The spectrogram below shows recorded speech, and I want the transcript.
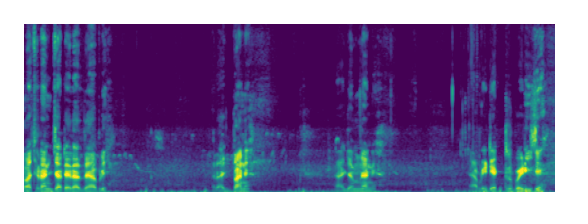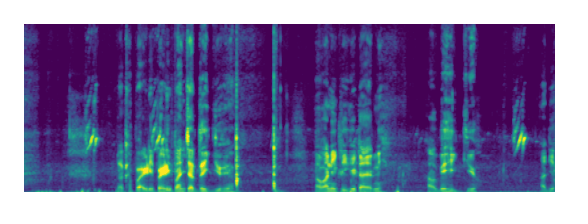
વાછડાને ચાટે રાધા આપણી. રાજભાને. આ જમનાને. આપણી ટ્રેક્ટર પડી છે. પડી પડી પંચર થઈ ગયું છે. હવા નીકળી ગઈ ટાયરની. હવે બેસી ગયો. આજે.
